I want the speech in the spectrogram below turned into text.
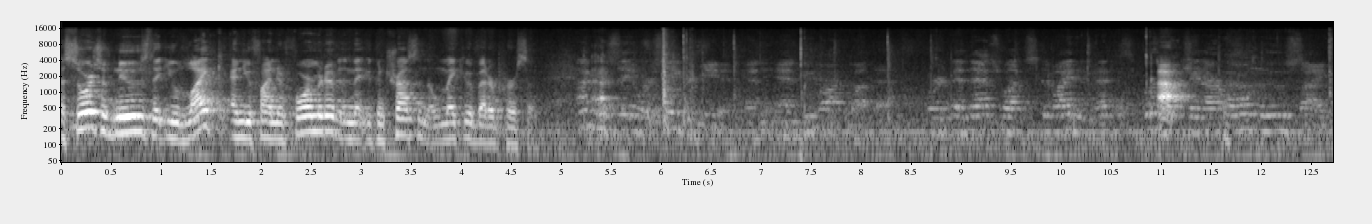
a source of news that you like and you find informative and that you can trust and that will make you a better person. I'm just saying we're segregated, and, and you talked about that. We're, and that's what's divided, that's, we're Ah. watching our own news sites,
